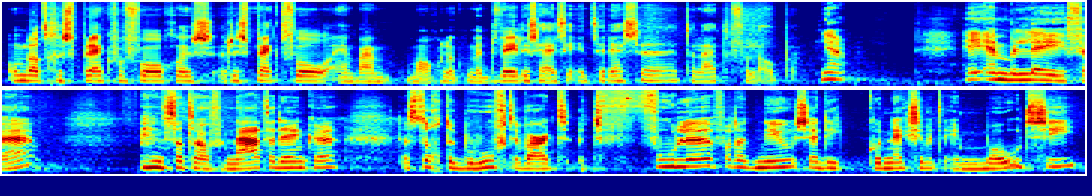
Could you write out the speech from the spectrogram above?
om dat gesprek vervolgens respectvol en waar mogelijk met wederzijdse interesse te laten verlopen. Ja. Hey, en beleven, hè? Ik zat erover na te denken. Dat is toch de behoefte waar het, het voelen van het nieuws, hè, die connectie met emotie,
